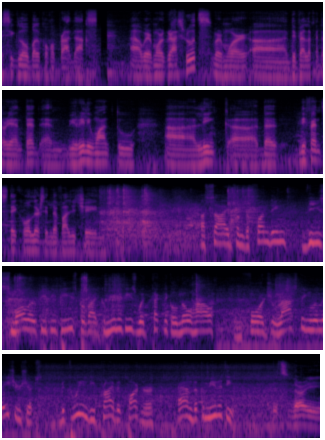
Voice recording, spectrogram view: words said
SC Global Coco Products. we're more grassroots, we're more development oriented and we really want to link the different stakeholders in the value chain. Aside from the funding, these smaller PPPs provide communities with technical know-how and forge lasting relationships between the private partner and the community. It's very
